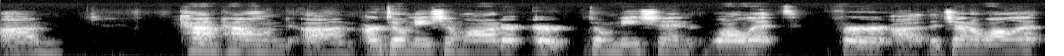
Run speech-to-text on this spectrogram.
um compound um our donation water or donation wallet for uh, the Jenna wallet.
